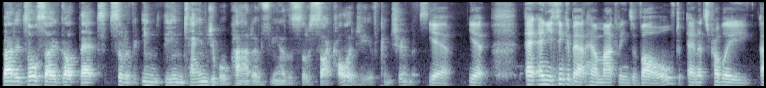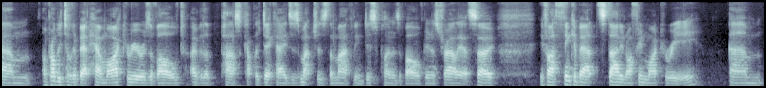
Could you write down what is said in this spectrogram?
But it's also got that sort of in the intangible part of you know the sort of psychology of consumers. yeah, yeah. And, and you think about how marketing's evolved, and it's probably um, I'm probably talking about how my career has evolved over the past couple of decades as much as the marketing discipline has evolved in Australia. So, if I think about starting off in my career, um,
